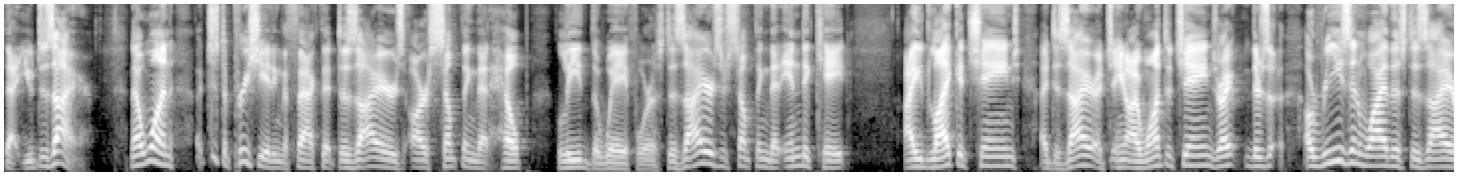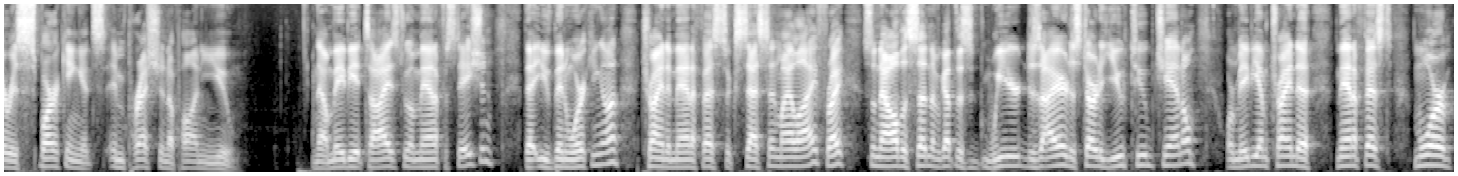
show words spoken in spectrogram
that you desire? Now, one, just appreciating the fact that desires are something that help lead the way for us. Desires are something that indicate I'd like a change. I desire, a, you know, I want to change, right? There's a, a reason why this desire is sparking its impression upon you. Now, maybe it ties to a manifestation that you've been working on, trying to manifest success in my life, right? So now all of a sudden I've got this weird desire to start a YouTube channel, or maybe I'm trying to manifest more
